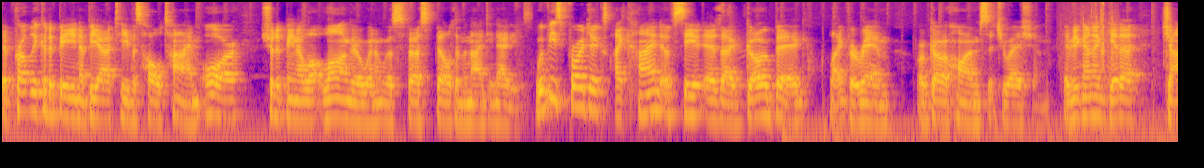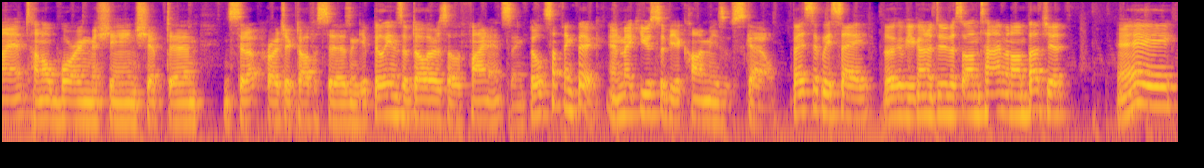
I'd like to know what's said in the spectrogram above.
It probably could have been a BRT this whole time, or should have been a lot longer when it was first built in the 1980s. With these projects, I kind of see it as a go big, like the REM, or go home situation. If you're gonna get a giant tunnel boring machine shipped in and set up project offices and get billions of dollars of financing, build something big and make use of the economies of scale. Basically say, look, if you're gonna do this on time and on budget, hey,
